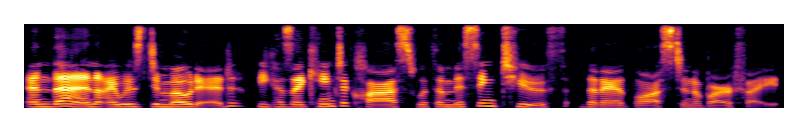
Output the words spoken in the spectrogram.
and then I was demoted because I came to class with a missing tooth that I had lost in a bar fight.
